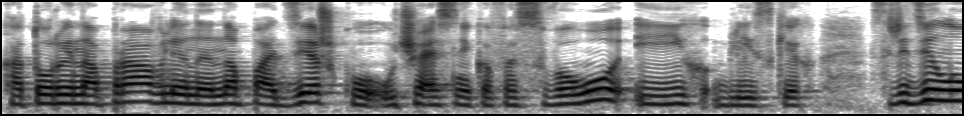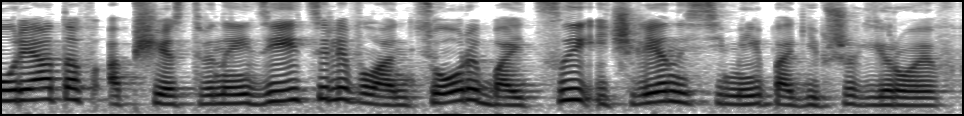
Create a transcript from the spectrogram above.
которые направлены на поддержку участников СВО и их близких. Среди лауреатов – общественные деятели, волонтеры, бойцы и члены семей погибших героев.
